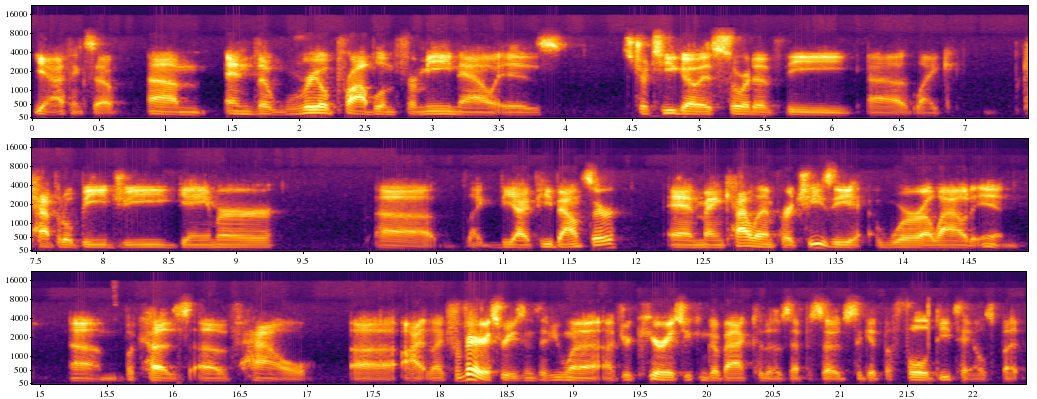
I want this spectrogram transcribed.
Yeah, I think so. Um, and the real problem for me now is Stratego is sort of the uh, like capital BG gamer, uh, like VIP bouncer, and Mancala and Parcheesi were allowed in um, because of how uh, I like for various reasons. If you want to, if you're curious, you can go back to those episodes to get the full details. But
